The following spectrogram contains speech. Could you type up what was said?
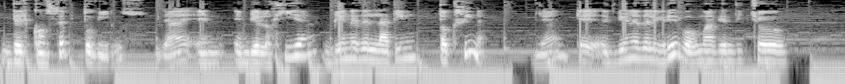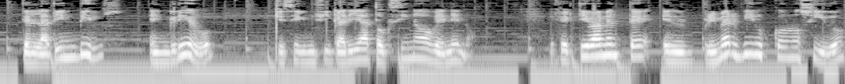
del concepto virus, ¿ya? En, en, biología viene del latín toxina, ¿ya? que viene del griego, más bien dicho, del latín virus, en griego, que significaría toxina o veneno. Efectivamente, el primer virus conocido,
